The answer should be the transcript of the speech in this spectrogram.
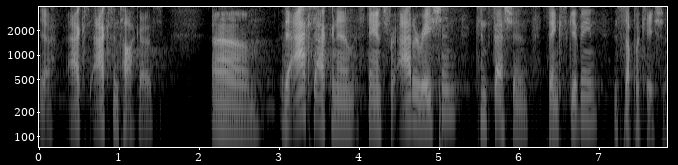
yeah, ACTS, ACTS and TACOS. Um, the ACTS acronym stands for Adoration, confession, thanksgiving, and supplication.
